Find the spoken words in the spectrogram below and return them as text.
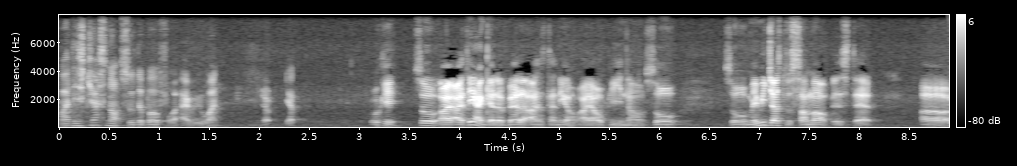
but it's just not suitable for everyone. Yep. Yep. Okay, so I, I think I get a better understanding of ILP now. So, so maybe just to sum up is that uh,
